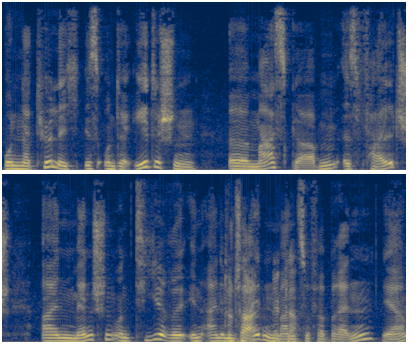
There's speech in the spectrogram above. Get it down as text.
Und natürlich ist unter ethischen äh, Maßgaben es falsch, einen Menschen und Tiere in einem Weidenmann ja, zu verbrennen, ja,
